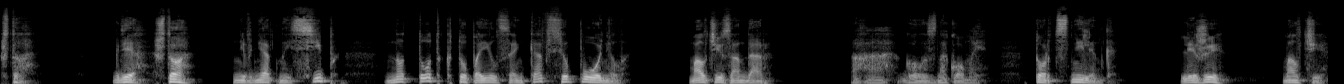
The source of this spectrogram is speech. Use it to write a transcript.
Что? Где? Что? Невнятный сип, но тот, кто поил Санька, все понял. Молчи, Сандар. Ага, голос знакомый. Торт Снилинг. Лежи, молчи,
